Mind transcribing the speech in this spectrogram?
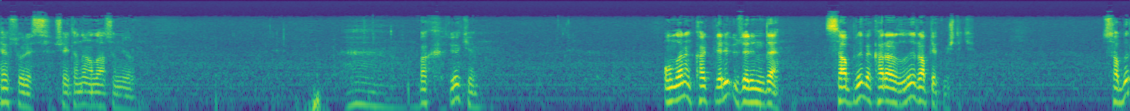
Kehf suresi. Şeytandan Allah'a sığınıyorum. Bak diyor ki onların kalpleri üzerinde sabrı ve kararlılığı rapt etmiştik. Sabır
